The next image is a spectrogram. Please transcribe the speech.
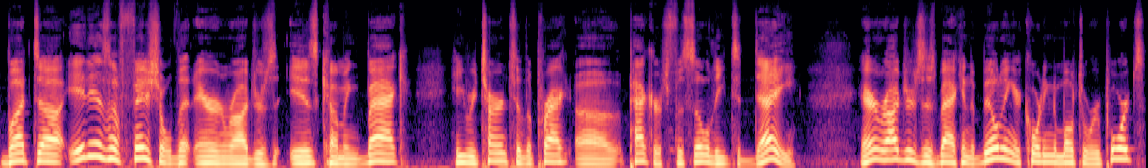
But uh, it is official that Aaron Rodgers is coming back. He returned to the pra- uh, Packers facility today. Aaron Rodgers is back in the building, according to multiple reports.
